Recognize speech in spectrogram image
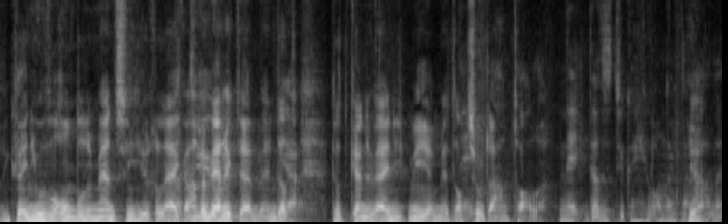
Ik weet niet hoeveel honderden mensen hier gelijk aan gewerkt hebben. En dat, Ja. dat kennen wij niet meer met dat Nee. soort aantallen. Nee, dat is natuurlijk een heel ander verhaal. Hè?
